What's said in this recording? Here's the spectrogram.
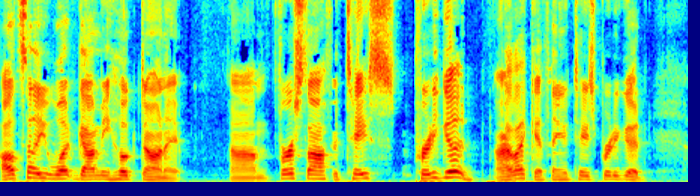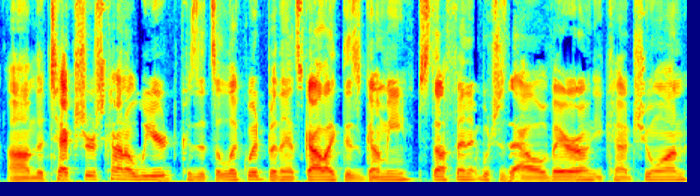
I'll tell you what got me hooked on it. Um, first off, it tastes pretty good. I like it. I think it tastes pretty good. Um, the texture is kind of weird because it's a liquid, but then it's got like this gummy stuff in it, which is the aloe vera you kind of chew on,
